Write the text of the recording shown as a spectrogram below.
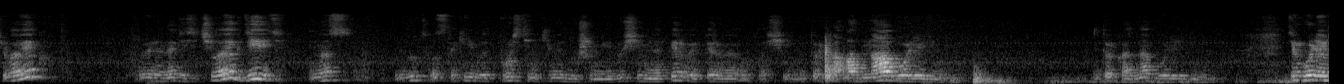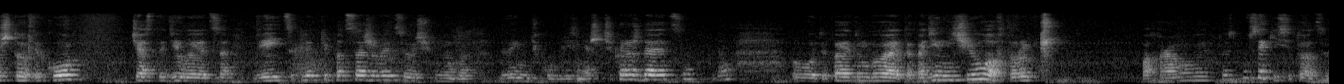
человек, или на 10 человек, 9 у нас идут вот с такими вот простенькими душами, идущими на первое-первое воплощение. Только одна более-менее. И только одна более-менее. Тем более, что ЭКО часто делается, две яйцеклетки подсаживается, очень много двойничков близняшечек рождается. Да? Вот, и поэтому бывает так, один ничего, а второй похрамывает. То есть ну, всякие ситуации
